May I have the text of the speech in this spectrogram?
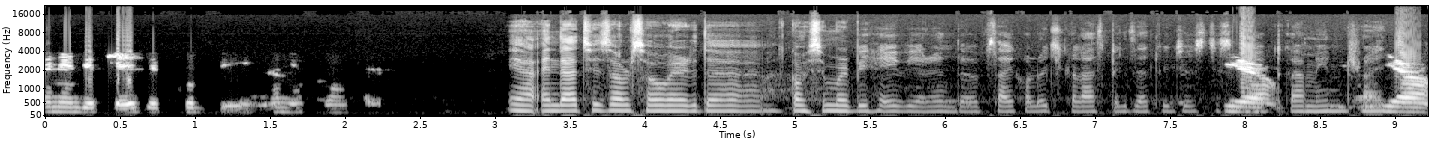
and in this case, it could be an influencer. Yeah, and that is also where the consumer behavior and the psychological aspects that we just described Yeah. come in, right? Yeah,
